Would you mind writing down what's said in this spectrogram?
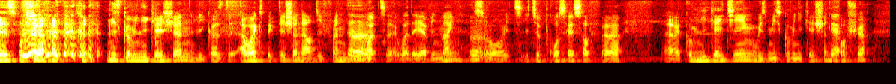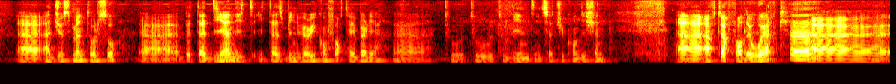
Yes, for sure. Miscommunication because the, our expectations are different than Uh. what uh, what they have in mind. Uh. So it's it's a process of uh, uh, communicating with miscommunication Yeah. for sure, uh, adjustment also. Uh, but at the end, it, it has been very comfortable, yeah, uh, to, to, to be in, in such a condition. Uh, after for the work, Uh. uh,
